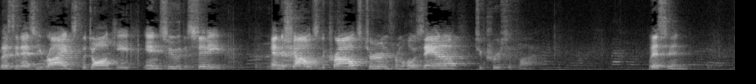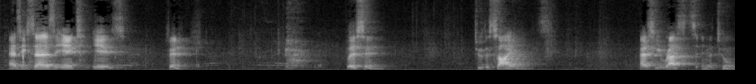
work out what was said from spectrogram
Listen, as he rides the donkey into the city, And the shouts of the crowds turn from Hosanna to crucify. Listen as he says, It is finished. Listen to the silence as he rests in the tomb.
